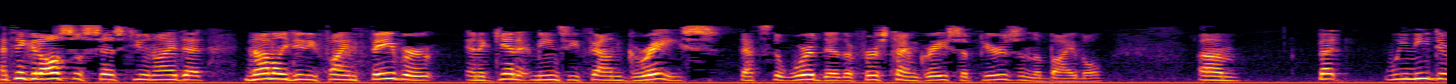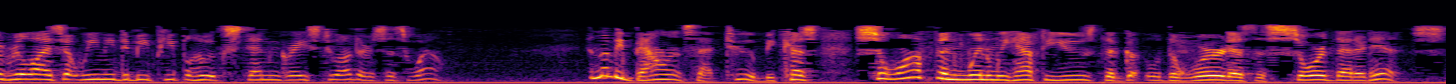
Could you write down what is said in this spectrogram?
I think it also says to you and I that not only did he find favor, and again it means he found grace. That's the word there, the first time grace appears in the Bible. Um, but we need to realize that we need to be people who extend grace to others as well. And let me balance that too, because so often when we have to use the, the word as the sword that it is,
